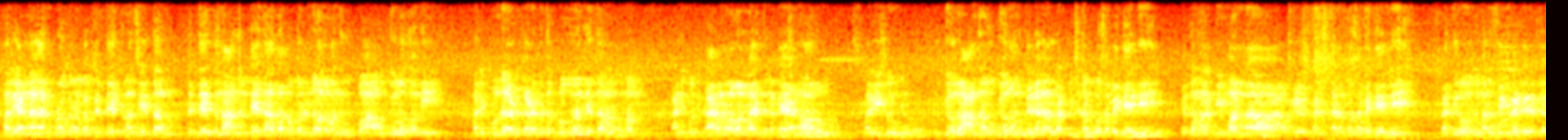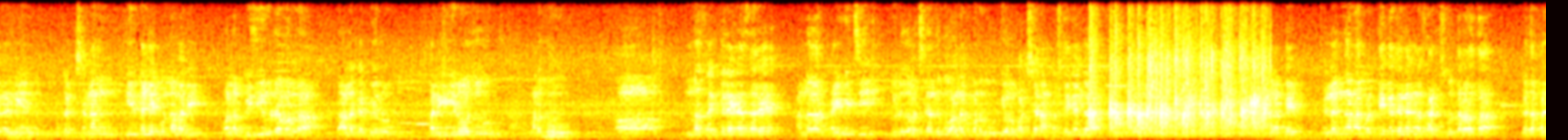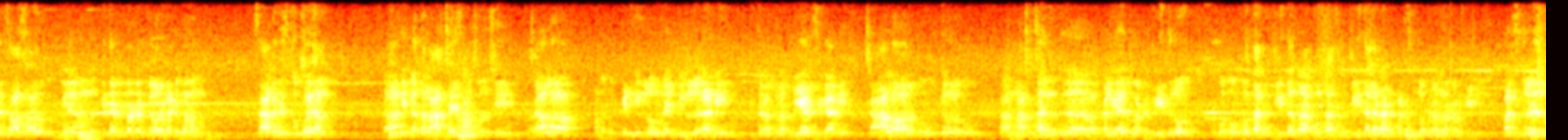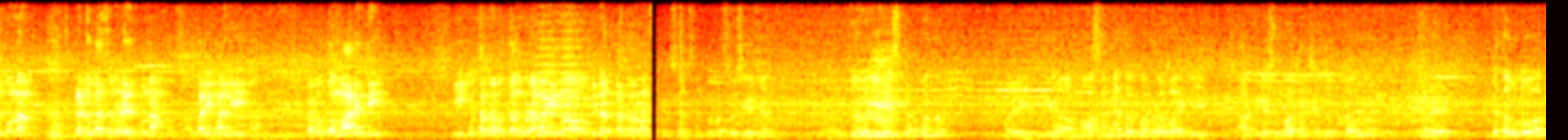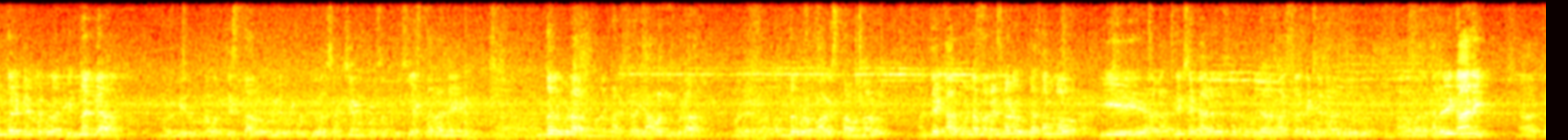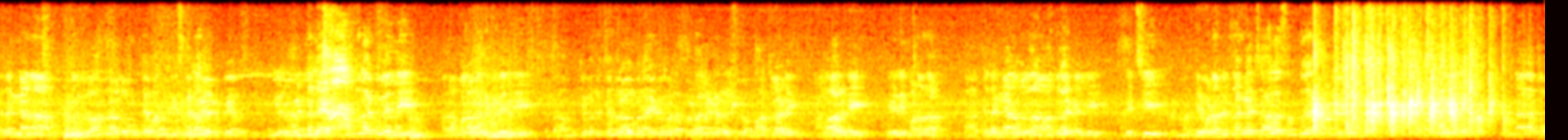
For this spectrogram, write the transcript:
మరి అన్నగారి ప్రోగ్రాం ఒక పెద్ద ఎత్తున చేద్దాం పెద్ద ఎత్తున అంటే దాదాపు ఒక రెండు వందల మంది ఉద్యోగులతో మరి కొండగట్టు కాడ పెద్ద ప్రోగ్రాం చేద్దాం అనుకున్నాం. కానీ కొన్ని కారణాల వల్ల ఎందుకంటే అన్నవారు మరి ఇటు ఉద్యోగులు ఆంధ్ర ఉద్యోగులను తెలంగాణ రప్పించడం కోసం అయితే లేదా మన డిమాండ్ల పరిష్కారం కోసం అయితే ప్రతిరోజు మన సెక్రటరీ ఒక క్షణం తీరిక లేకుండా మరి వాళ్ళ బిజీ ఉండడం వల్ల రాళ్ళకపోయారు మరి ఈరోజు మనకు ఉన్న సంఖ్యలు అయినా సరే అన్నగారు టైం ఇచ్చి ఈరోజు వచ్చినందుకు అన్నకు మనకు ఉద్యోగుల పక్షాన ప్రత్యేకంగా అంటే తెలంగాణ ప్రత్యేక తెలంగాణ సాధించుకున్న తర్వాత గత పది సంవత్సరాలు కింద గవర్నమెంట్ మనం సహకరిస్తూ పోయినాం. కానీ గత లాస్ట్ ఐదు సంవత్సరాల నుంచి చాలా మనకు పెండింగ్లో ఉన్నాయి బిల్లులు కానీ ఇతరత్ర బీఆర్సీ కానీ చాలా వరకు ఉద్యోగులకు నష్టం కలిగేటువంటి రీతిలో ఒక్కొక్క ఒక్కో జీతం రాకుండా అసలు జీతాలు రాని పరిస్థితుల్లో కూడా ఉన్నటువంటి పరిస్థితులు ఎదుర్కొన్నాం. గడ్డు పరిస్థితులు కూడా ఎదుర్కొన్నాం. మరి మళ్ళీ ప్రభుత్వం మారింది. ఈ కొత్త ప్రభుత్వం కూడా మరి ఎన్నో వినోత్పత్తులు మనం పెన్షన్ అసోసియేషన్ ఉద్యోగ జేఏసీకి అనుబంధం. మరి మీ- మా సంఘం తరఫున కూడా వారికి ఆర్థిక శుభాకాంక్షలు తెలుపుతా ఉన్నాం. మరి గతంలో అందరికంటే కూడా భిన్నంగా మరి మీరు ప్రవర్తిస్తారు మీరు ఒక ఉద్యోగ సంక్షేమం కోసం కృషి చేస్తారనే అందరూ కూడా మన రాష్ట్ర యావత్ కూడా మరి వాళ్ళందరూ కూడా భావిస్తూ ఉన్నారు. అంతేకాకుండా మరి ఎన్నడూ గతంలో ఈ అధ్యక్ష కార్యదర్శులకు రాష్ట్ర అధ్యక్ష కార్యదర్శులకు వాళ్ళ కలవి కానీ తెలంగాణ ఉద్యోగులు ఆంధ్రాలో ఉంటే వాళ్ళని తీసుకురాలేకపోయారు మీరు వెంటనే ఆంధ్రాకు వెళ్ళి మరి అమరావతికి వెళ్ళి ముఖ్యమంత్రి చంద్రబాబు నాయుడు వాళ్ళ ప్రధాన కార్యదర్శిగా మాట్లాడి వారిని ఏది మన ఆ, తెలంగాణ వలన ఆంధ్రాకి వెళ్ళి తెచ్చి మన తేవడం నిజంగా చాలా సంతోషకరమైన విషయం.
